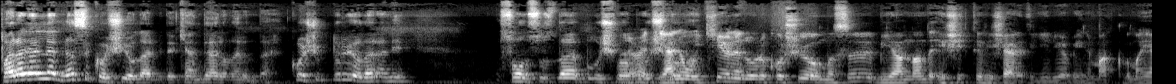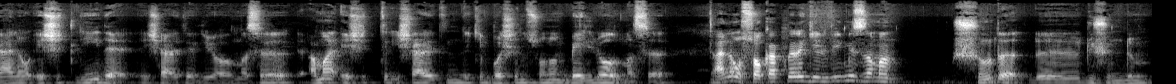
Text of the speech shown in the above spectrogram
Paraleller nasıl koşuyorlar bir de kendi aralarında? Koşup duruyorlar hani sonsuzda buluşma Evet buluşma. yani o iki yöne doğru koşuyor olması bir yandan da eşittir işareti geliyor benim aklıma. Yani o eşitliği de işaret ediyor olması ama eşittir işaretindeki başın sonun belli olması. Yani o sokaklara girdiğimiz zaman şunu da e, düşündüm.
